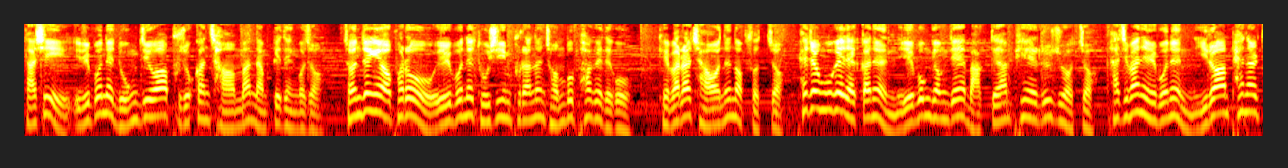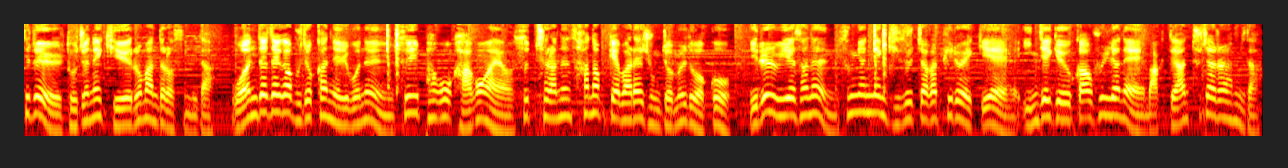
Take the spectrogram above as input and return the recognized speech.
다시 일본의 농지와 부족한 자원만 남게 된 거죠. 전쟁의 여파로 일본의 도시 인프라는 전부 파괴되고 개발할 자원은 없었죠. 패전국의 대가는 일본 경제에 막대한 피해를 주었죠. 하지만 일본은 이러한 페널티를 도전의 기회로 만들었습니다. 원자재가 부족한 일본은 수입하고 가공하여 수출하는 산업 개발에 중점을 두었고 이를 위해서는 숙련된 기술자가 필요했기에 인재 교육과 훈련에 막대한 투자를 합니다.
